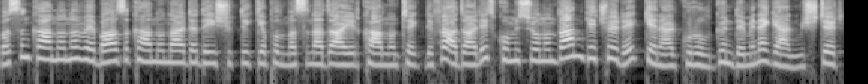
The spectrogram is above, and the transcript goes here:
Basın kanunu ve bazı kanunlarda değişiklik yapılmasına dair kanun teklifi Adalet Komisyonu'ndan geçerek genel kurul gündemine gelmiştir.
